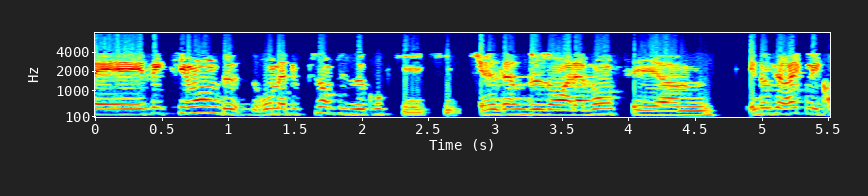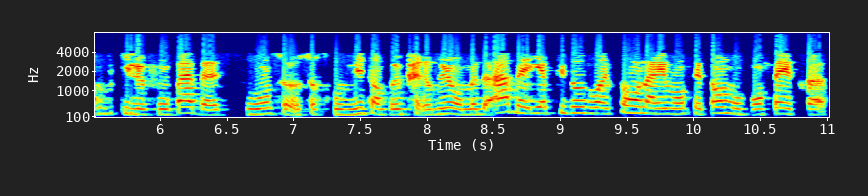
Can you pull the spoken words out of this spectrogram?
c'est effectivement, on a de plus en plus de groupes qui, qui, réservent deux ans à l'avance et donc c'est vrai que les groupes qui le font pas, bah, souvent se, retrouvent vite un peu perdus en mode ah bah il y a plus d'endroits de camp, on arrive en septembre, on pensait être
